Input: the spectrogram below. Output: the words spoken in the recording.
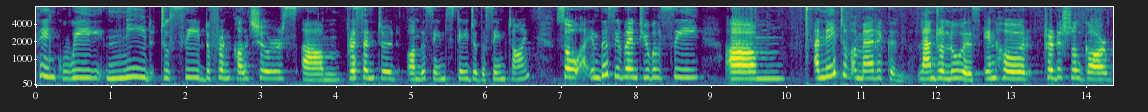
think we need to see different cultures um, presented on the same stage at the same time. So in this event, you will see um, a Native American, Landra Lewis, in her traditional garb,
